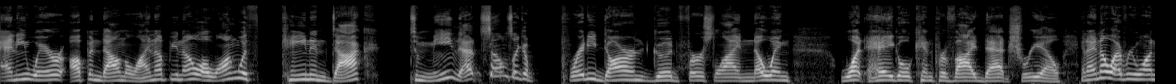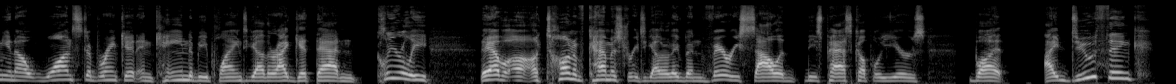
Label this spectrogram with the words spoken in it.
anywhere up and down the lineup, you know, along with Kane and Dach, to me, that sounds like a pretty darn good first line, knowing what Hagel can provide that trio. And I know everyone, you know, wants DeBrincat and Kane to be playing together. I get that. And clearly, they have a, a ton of chemistry together. They've been very solid these past couple years. But I do think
